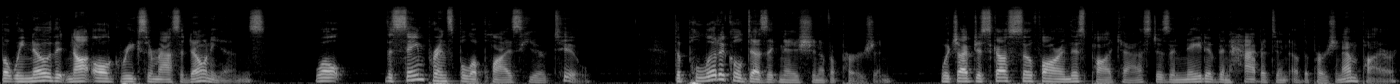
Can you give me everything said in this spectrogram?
but we know that not all Greeks are Macedonians, well, the same principle applies here too. The political designation of a Persian, which I've discussed so far in this podcast as a native inhabitant of the Persian Empire,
